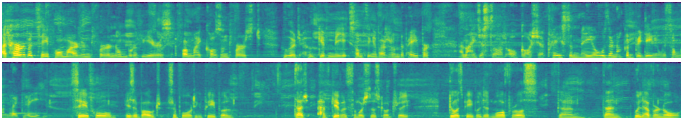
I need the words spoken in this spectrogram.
I'd heard about Safe Home Ireland for a number of years from my cousin first, who had who'd given me something about it on the paper. And I just thought, oh gosh, a place in Mayo, they're not going to be dealing with someone like me. Safe Home is about supporting people that have given so much to this country. Those people did more for us than than we'll ever know.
